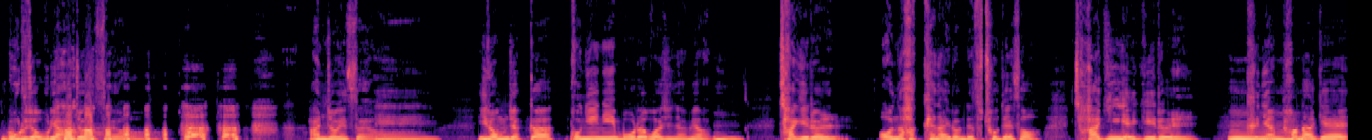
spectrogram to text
모르죠. 우리 안 정했어요. 안 정했어요. 예. 이런 문제. 그러니까 본인이 뭐라고 하시냐면 음. 자기를 어느 학회나 이런 데서 초대해서 자기 얘기를 음. 그냥 편하게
